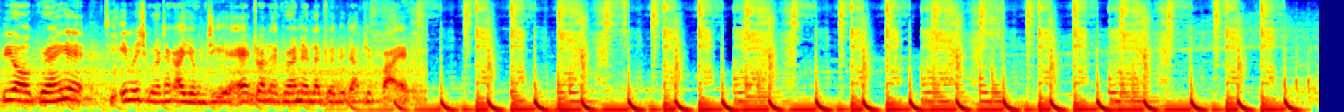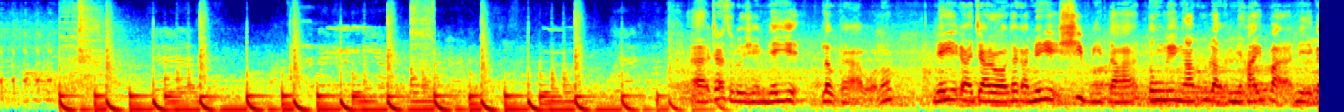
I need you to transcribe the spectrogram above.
ပြီးတော့ grand ရဲ့ဒီ image ကိုလက်ထက်ကယုံကြည်ရယ်အဲ့အတွက်လည်း grand နဲ့လက်တွဲပြတာဖြစ်ပါတယ် အဲတက်ဆိုလို့ရှိရင်မျက်ရည်လောက်ထားတာပေါ့နော်မျက်ရည်ကကြတော့တက်ကမျက်ရည်ရှိပြီးသား3 4 5ခုလောက်အများကြီးပါတာနေက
